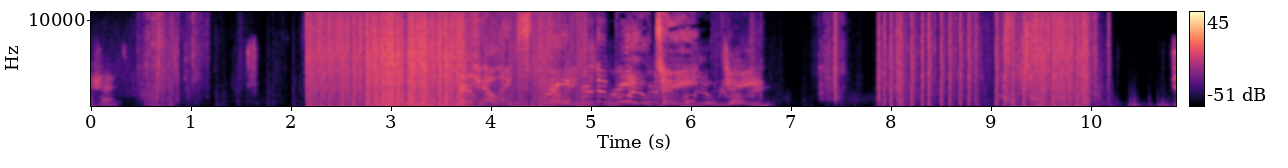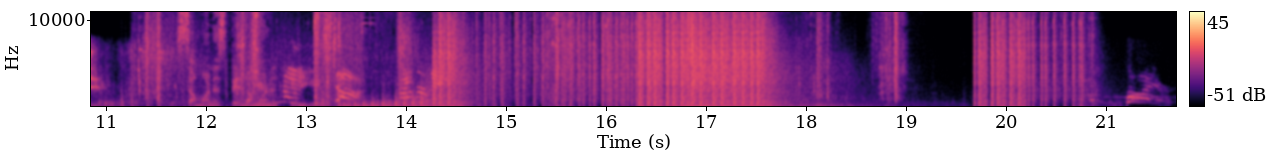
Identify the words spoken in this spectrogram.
ahead. Enemies ahead. Killing spree for the blue team. Blue team! Someone has been Someone here. has been here. Stop! Cover me! Fire!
